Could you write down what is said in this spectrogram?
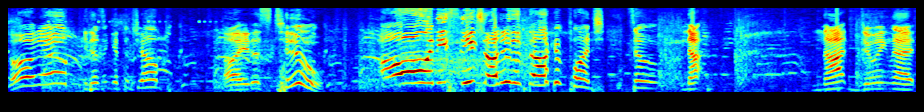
Oh no, he doesn't get the jump. Oh, he does two. Oh, and he sneaks under the Falcon Punch. So not not doing that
